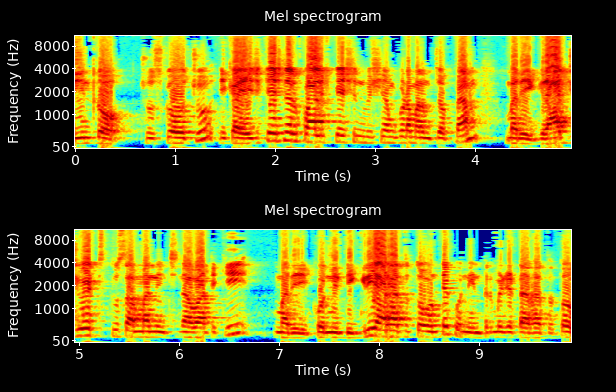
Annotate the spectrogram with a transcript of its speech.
దీంట్లో చూసుకోవచ్చు. ఇక ఎడ్యుకేషనల్ క్వాలిఫికేషన్ విషయం కూడా మనం చెప్పాం. మరి గ్రాడ్యుయేట్స్కు సంబంధించిన వాటికి మరి కొన్ని డిగ్రీ అర్హతతో ఉంటే కొన్ని ఇంటర్మీడియట్ అర్హతతో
